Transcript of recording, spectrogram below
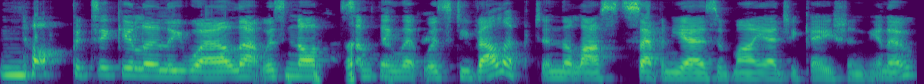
not particularly well. That was not something that was developed in the last seven years of my education, you know?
